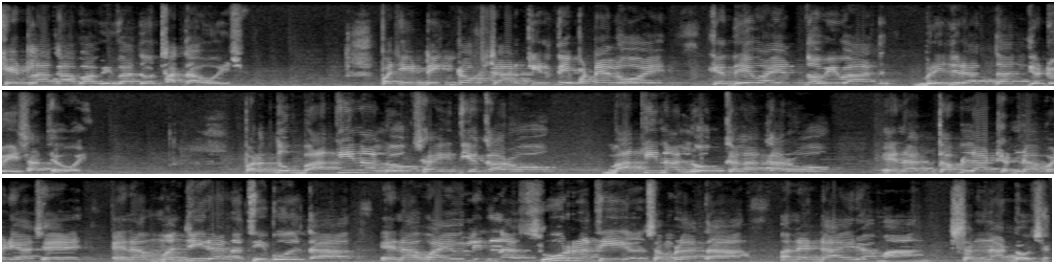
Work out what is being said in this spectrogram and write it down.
કેટલાક આવા વિવાદો થતા હોય છે. પછી ટિકટોક સ્ટાર કીર્તિ પટેલ હોય કે દેવાયતનો વિવાદ બ્રિજરાજદાસ ગઢવી સાથે હોય. પરંતુ બાકીના લોક સાહિત્યકારો બાકીના લોક કલાકારો એના તબલા ઠંડા પડ્યા છે, એના મંજીરા નથી બોલતા, એના વાયોલિનના સૂર નથી સંભળાતા અને ડાયરામાં સન્નાટો છે.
